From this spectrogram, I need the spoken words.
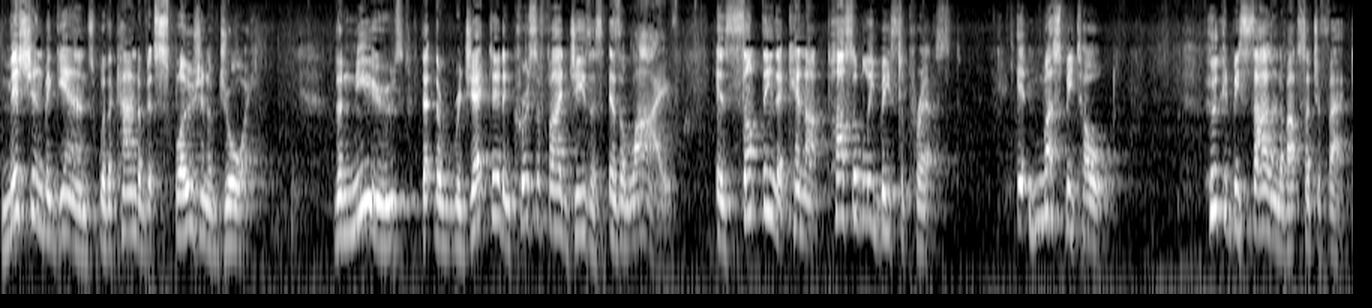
Mission begins with a kind of explosion of joy. The news that the rejected and crucified Jesus is alive is something that cannot possibly be suppressed. It must be told. Who could be silent about such a fact?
